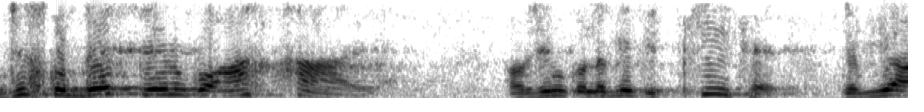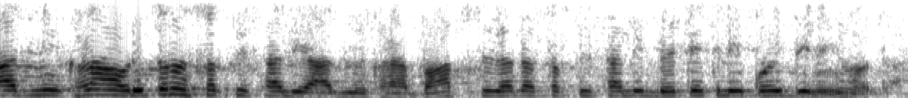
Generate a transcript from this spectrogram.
जिसको देख के इनको आस्था आए और जिनको लगे कि ठीक है, जब ये आदमी खड़ा और इतना शक्तिशाली आदमी खड़ा, बाप से ज़्यादा शक्तिशाली बेटे के लिए कोई भी नहीं होता।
